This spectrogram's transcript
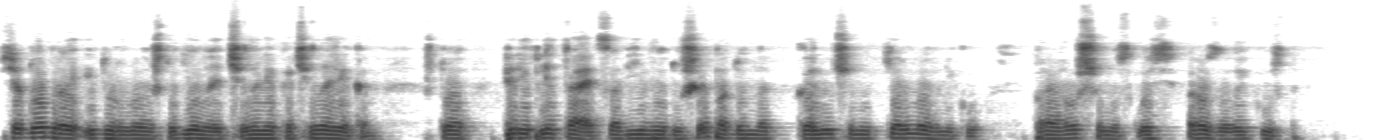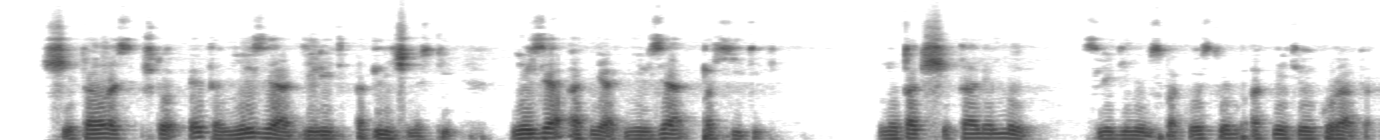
Все доброе и дурное, что делает человека человеком, что переплетается в его душе, подобно колючему терновнику, проросшему сквозь розовый куст. Считалось, что это нельзя отделить от личности, нельзя отнять, нельзя похитить. Но так считали мы, с ледяным спокойствием отметил куратор.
